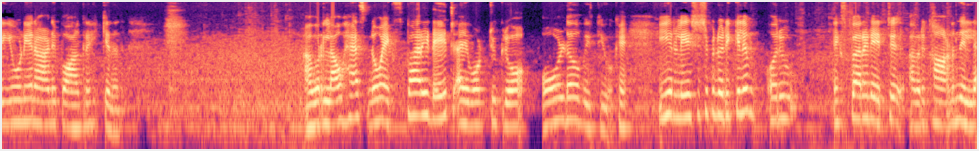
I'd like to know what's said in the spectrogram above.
റിയൂണിയൻ ആണ് ഇപ്പോൾ ആഗ്രഹിക്കുന്നത്. Our love has no expiry date I want to grow older with you okay ഈ റിലേഷൻഷിപ്പിന് ഒരിക്കലും ഒരു എക്സ്പയറി ഡേറ്റ് അവർ കാണുന്നില്ല.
